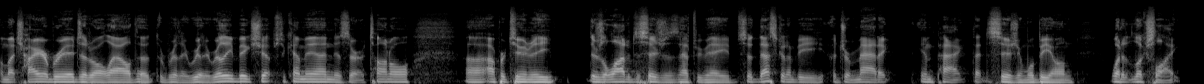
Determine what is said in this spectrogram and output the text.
a much higher bridge that will allow the, the really, really, really big ships to come in? Is there a tunnel uh, opportunity? There's a lot of decisions that have to be made. So that's going to be a dramatic impact. That decision will be on what it looks like.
